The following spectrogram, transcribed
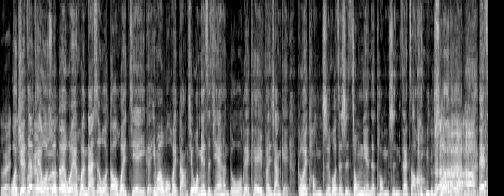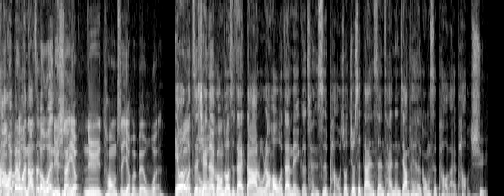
对，我觉得这可以，我说对未婚，但是我都会接一个，因为我会挡。其实我面试经验很多，我也可以分享给各位同志或者是中年的同志，你在找工作的人，因为常常会被问到这个问题。女生也女同志也会被问，因为我之前的工作是在大陆，然后我在每个城市跑，我说就是单身才能这样配合公司跑来跑去。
